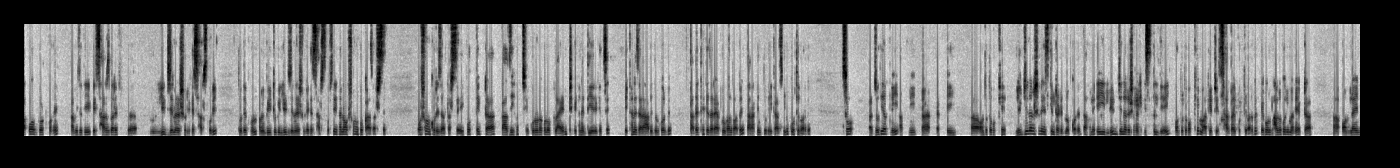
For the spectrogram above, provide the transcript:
আপওয়ার্ক ডট কমে আমি যদি এই সার্চ বারে লিড জেনারেশন লিখে সার্চ করি, তো দেখুন আমি B to B lead generation লিখে সার্চ করছি। এখানে অসংখ্য কাজ আসছে, অসংখ্য রেজাল্ট আসছে। এই প্রত্যেকটা কাজই হচ্ছে কোনো না কোনো ক্লায়েন্ট এখানে দিয়ে রেখেছে। এখানে যারা আবেদন করবে, তাদের থেকে যারা অ্যাপ্রুভাল পাবে, তারা কিন্তু এই কাজগুলো করতে পারবে। সো যদি আপনি আপনি এই অন্তত পক্ষে লিড জেনারেশনের স্কিলটা ডেভেলপ করেন, তাহলে এই লিড জেনারেশনের স্কিল দিয়েই অন্ততপক্ষে মার্কেটে সার্ভাইভ করতে পারবেন এবং ভালো পরিমাণে একটা অনলাইন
